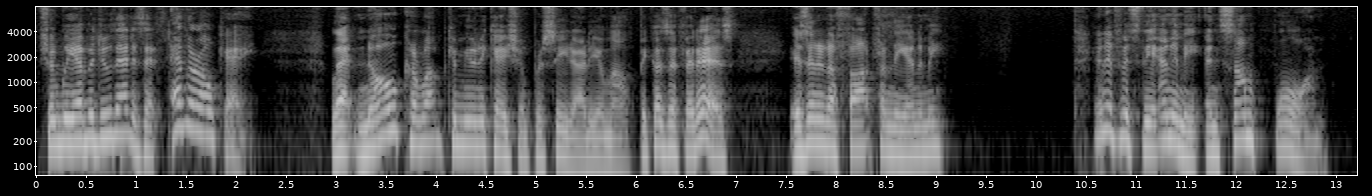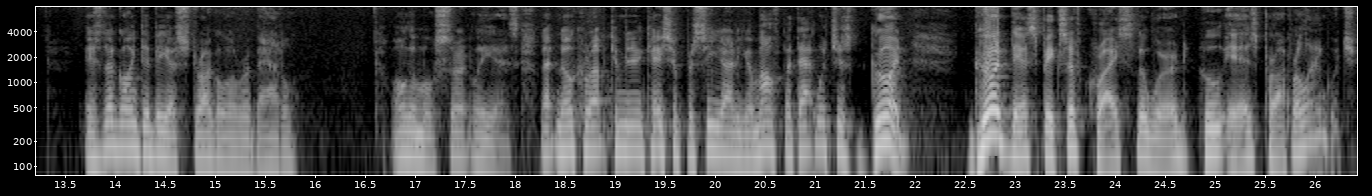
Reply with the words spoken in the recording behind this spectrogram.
should we ever do that? Is that ever okay? Let no corrupt communication proceed out of your mouth. Because if it is, isn't it a thought from the enemy? And if it's the enemy in some form, is there going to be a struggle or a battle? Oh, there most certainly is. Let no corrupt communication proceed out of your mouth, but that which is good Good there speaks of Christ, the Word, who is proper language.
